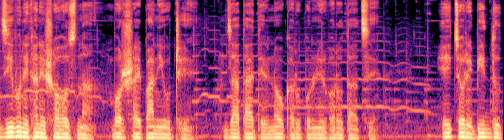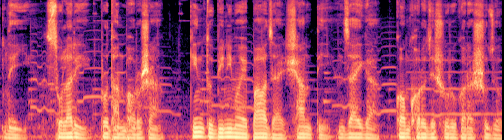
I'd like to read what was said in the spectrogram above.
জীবন এখানে সহজ না, বর্ষায় পানি ওঠে যাতায়াতের নৌকার উপর নির্ভরতা আছে। এই চরে বিদ্যুৎ নেই, সোলারই প্রধান ভরসা। কিন্তু বিনিময়ে পাওয়া যায় শান্তি, জায়গা, কম খরচে শুরু করার সুযোগ।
